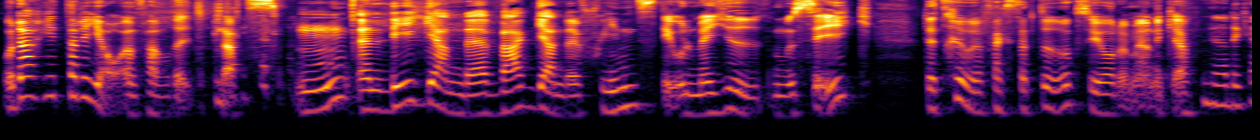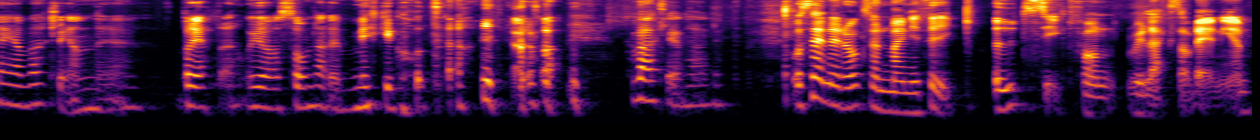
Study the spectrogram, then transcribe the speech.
Och där hittade jag en favoritplats. Mm, en liggande, vaggande skinnstol med ljuv musik. Det tror jag faktiskt att du också gjorde Monica. Ja, det kan jag verkligen eh, berätta. Och jag somnade mycket gott där. Det var verkligen härligt. Och sen är det också en magnifik utsikt från relaxavdelningen.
